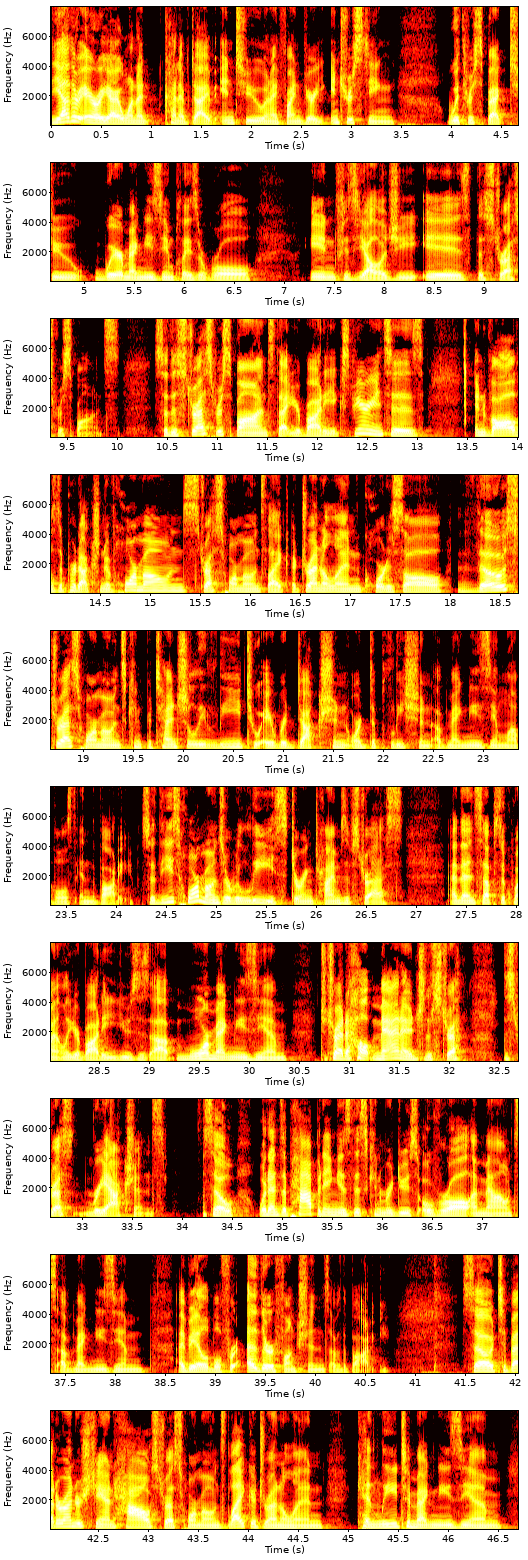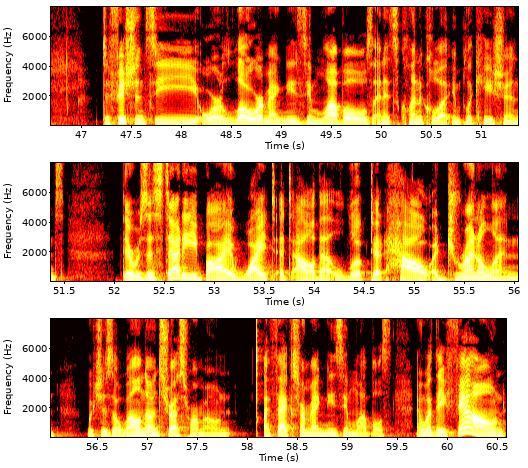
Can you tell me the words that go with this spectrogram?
The other area I want to kind of dive into and I find very interesting with respect to where magnesium plays a role in physiology is the stress response. So, the stress response that your body experiences involves the production of hormones, stress hormones like adrenaline, cortisol. Those stress hormones can potentially lead to a reduction or depletion of magnesium levels in the body. So, these hormones are released during times of stress and then subsequently your body uses up more magnesium to try to help manage the stress the stress reactions. So what ends up happening is this can reduce overall amounts of magnesium available for other functions of the body. So to better understand how stress hormones like adrenaline can lead to magnesium deficiency or lower magnesium levels and its clinical implications, there was a study by White et al. that looked at how adrenaline which is a well known stress hormone, affects our magnesium levels. And what they found,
